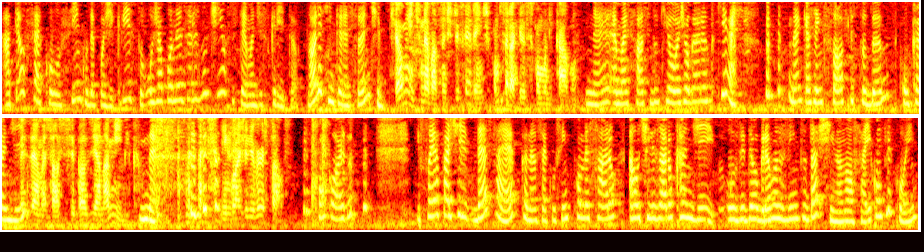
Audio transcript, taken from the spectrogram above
Até o século V depois de Cristo, os japoneses eles não tinham sistema de escrita. Olha que interessante. Realmente, né? Bastante diferente. Como será que eles se comunicavam? Né? É mais fácil do que hoje, eu garanto que é. né? Que a gente sofre estudando com kanji. Pois é, mas só se basear na mímica. Né? Linguagem universal. Concordo. E foi a partir dessa época, né, no século V, que começaram a utilizar o kanji, os ideogramas vindos da China. Nossa, aí complicou, hein?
